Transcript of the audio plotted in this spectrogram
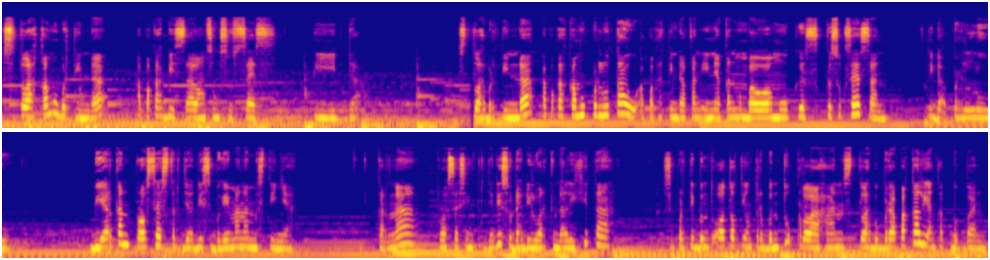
Setelah kamu bertindak, apakah bisa langsung sukses? Tidak. Setelah bertindak, apakah kamu perlu tahu apakah tindakan ini akan membawamu ke kesuksesan? Tidak perlu. Biarkan proses terjadi sebagaimana mestinya. Karena proses yang terjadi sudah di luar kendali kita. Seperti bentuk otot yang terbentuk perlahan setelah beberapa kali angkat beban.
